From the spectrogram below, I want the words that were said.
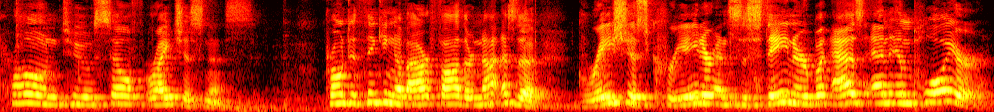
prone to self righteousness, prone to thinking of our Father not as a gracious creator and sustainer, but as an employer,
